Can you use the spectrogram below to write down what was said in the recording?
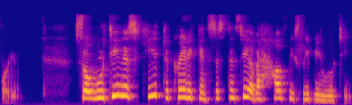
for you. So routine is key to create a consistency of a healthy sleeping routine.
